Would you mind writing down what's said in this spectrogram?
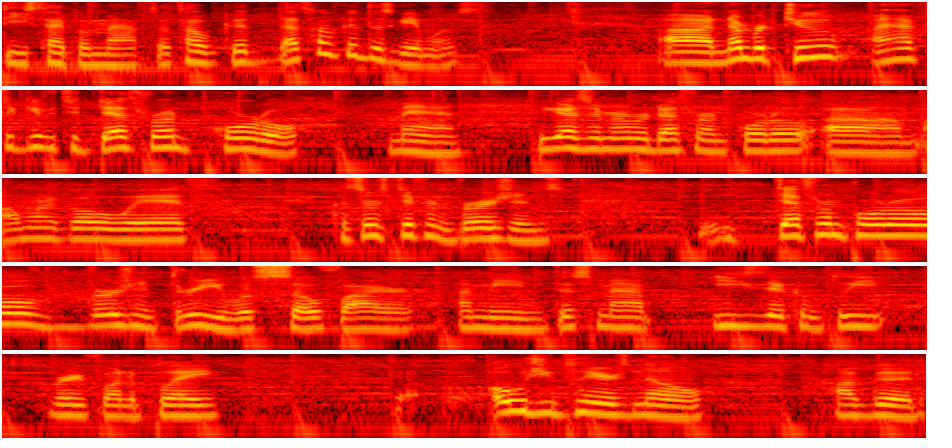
these type of maps. That's how good. That's how good this game was. Uh, number two, I have to give it to Death Run Portal. Man, you guys remember Death Run Portal? Um, I want to go with because there's different versions. Death Run Portal version 3 was so fire. I mean, this map easy to complete, very fun to play. OG players know how good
